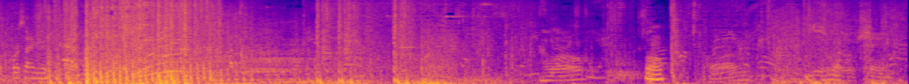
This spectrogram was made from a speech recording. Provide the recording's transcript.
Of course I missed Hello? Well, Wall of shame.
